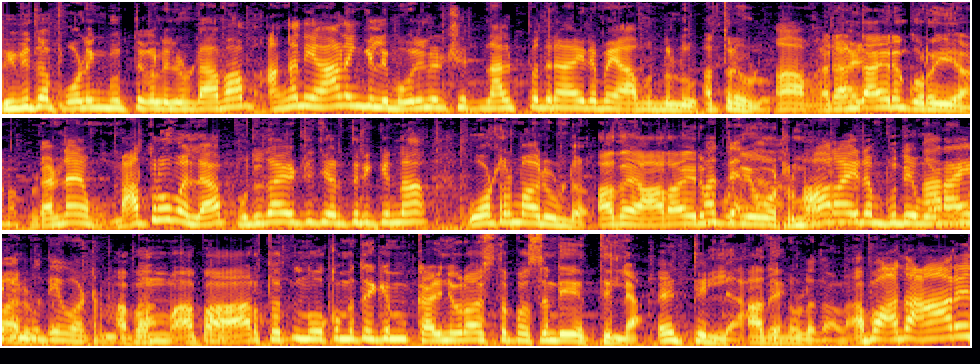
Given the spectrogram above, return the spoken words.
വിവിധ പോളിംഗ് ബൂത്തുകളിൽ ഉണ്ടാവാം. അങ്ങനെയാണെങ്കിലും ഒരു ലക്ഷത്തി നാൽപ്പതിനായിരമേ ആവുന്നുള്ളൂ. അത്രേ ഉള്ളൂ. രണ്ടായിരം കുറയാണ്. രണ്ടായിരം മാത്രവുമല്ല പുതുതായിട്ട് ചേർത്തിരിക്കുന്ന വോട്ടർമാരുണ്ട്. അതെ ആറായിരം പുതിയ വോട്ടർമാർ. ആറായിരം പുതിയ ആറായിരം പുതിയ വോട്ടർമാർ. അപ്പം അപ്പൊ ആർത്ഥത്തിൽ നോക്കുമ്പോഴത്തേക്കും കഴിഞ്ഞ പ്രാവശ്യത്തെ പെർസെന്റ് എത്തില്ല. എത്തില്ല എന്നുള്ളതാണ്. അപ്പൊ അത് ആരെ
